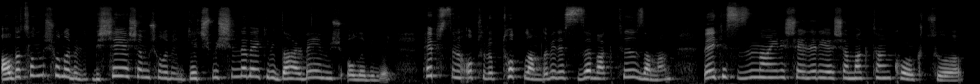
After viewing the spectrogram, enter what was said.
aldatılmış olabilir, bir şey yaşamış olabilir, geçmişinde belki bir darbe yemiş olabilir. Hepsini oturup toplamda bir de size baktığı zaman belki sizinle aynı şeyleri yaşamaktan korktuğu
